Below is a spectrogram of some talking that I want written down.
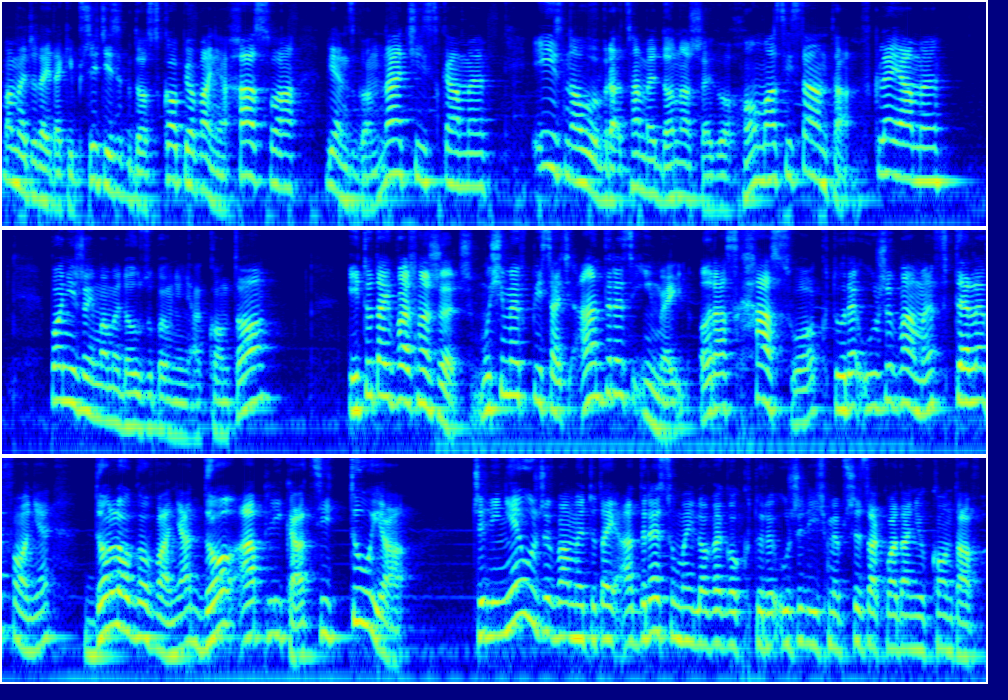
Mamy tutaj taki przycisk do skopiowania hasła, więc go naciskamy i znowu wracamy do naszego Home Assistanta. Wklejamy. Poniżej mamy do uzupełnienia konto. I tutaj ważna rzecz. Musimy wpisać adres e-mail oraz hasło, które używamy w telefonie do logowania do aplikacji Tuya. Czyli nie używamy tutaj adresu mailowego, który użyliśmy przy zakładaniu konta w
